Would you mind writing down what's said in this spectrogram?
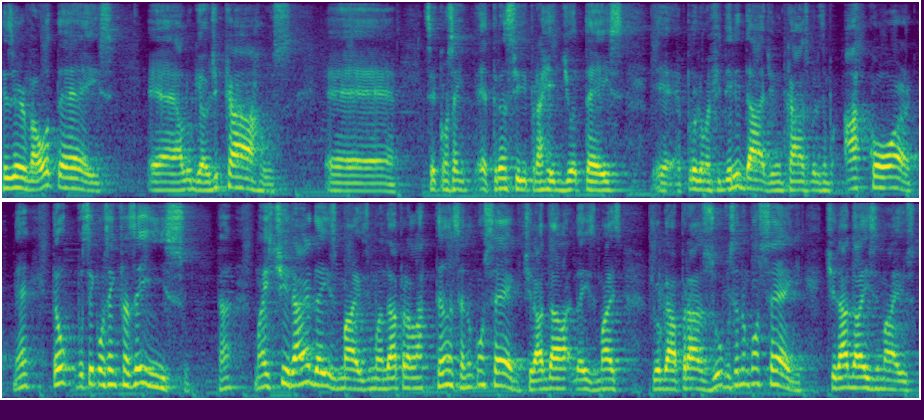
reservar hotéis, é, aluguel de carros, é, você consegue é, transferir para a rede de hotéis, é, programa Fidelidade, no caso, por exemplo, Accor, né? Então você consegue fazer isso. Tá? Mas tirar da Smiles e mandar para a Latam, você não consegue. Tirar da, da Smiles jogar para Azul, você não consegue. Tirar da Smiles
